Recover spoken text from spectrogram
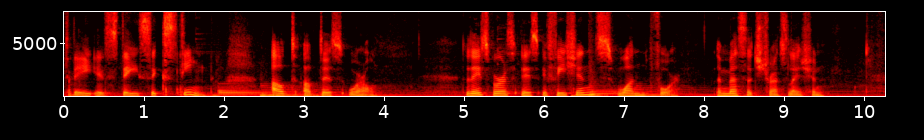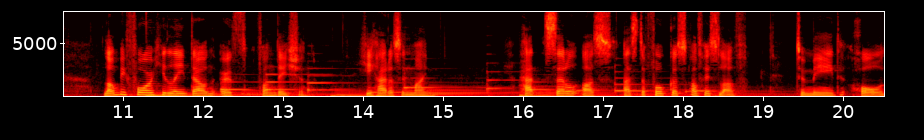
Today is day 16, Out of This World. Today's verse is Ephesians 1 4, the message translation. Long before he laid down earth's foundation, he had us in mind, had settled us as the focus of his love, to made whole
